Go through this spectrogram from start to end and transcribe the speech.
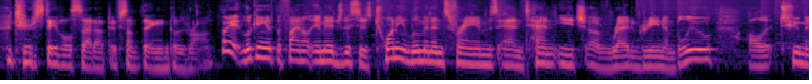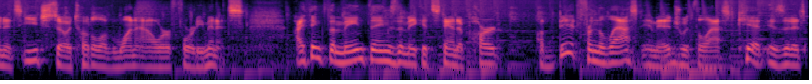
to your stable setup if something goes wrong. Okay looking at the final image this is 20 luminance frames and 10 each of red green and blue all at two minutes each so a total of one hour 40 minutes. I think the main things that make it stand apart a bit from the last image with the last kit is that it's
